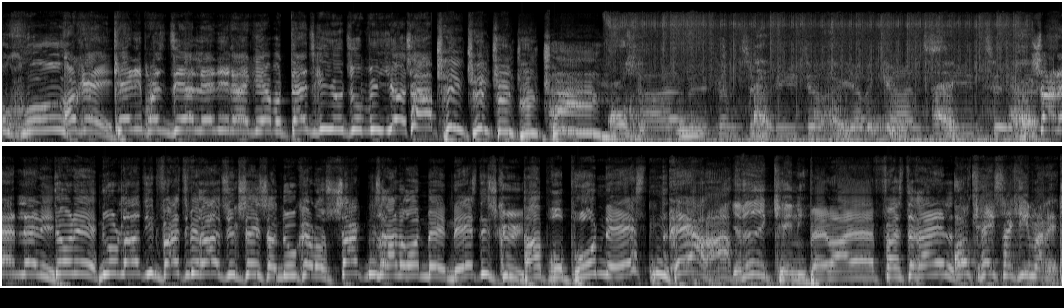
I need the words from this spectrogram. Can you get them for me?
Okay. Okay, Kenny præsenterer Lenny reagerer på danske YouTube-videoer. Så... Sådan, Lenny. Det var det. Nu har du lavet din første viral succes, så nu kan du sagtens rende rundt med næsten sky. Apropos næsten. Her. Jeg ved ikke, Kenny. Hvad var øh, første regel? Okay, så giv mig det.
